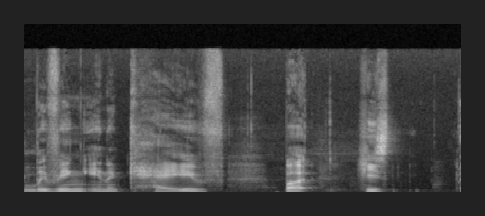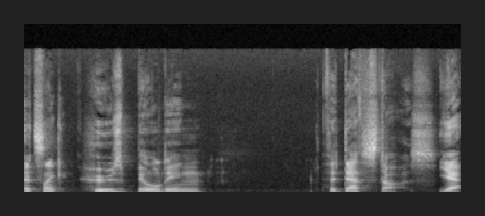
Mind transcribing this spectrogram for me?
living in a cave, but he's, it's like who's building the Death Stars? Yeah,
